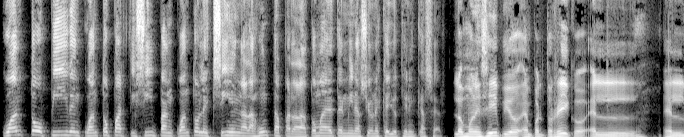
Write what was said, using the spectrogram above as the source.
¿cuánto piden, cuánto participan, cuánto le exigen a la Junta para la toma de determinaciones que ellos tienen que hacer? Los municipios en Puerto Rico, el, el,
